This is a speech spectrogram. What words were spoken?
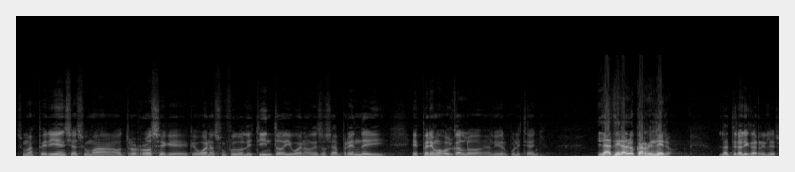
suma experiencia, suma otro roce, que, que bueno, es un fútbol distinto y bueno, de eso se aprende y esperemos volcarlo en Liverpool este año. ¿Lateral o carrilero? Lateral y carrilero.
